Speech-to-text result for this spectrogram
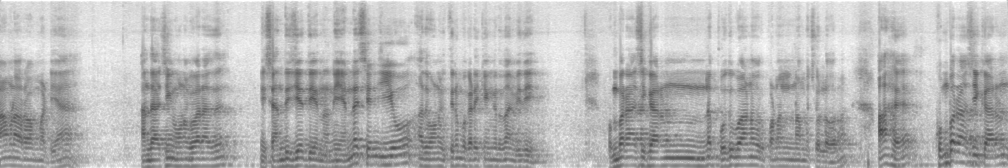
மாமனார் ஆக மாட்டியா? அந்த அசிங்கம் உனக்கு வராது. நீ சந்திச்சே தீரணும். நீ என்ன செஞ்சியோ அது உனக்கு திரும்ப கிடைக்குங்கிறது தான் விதி. கும்பராசிக்காரன்ல பொதுவான ஒரு பலன் நம்ம சொல்ல வரோம் ஆக கும்பராசிக்காரன்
